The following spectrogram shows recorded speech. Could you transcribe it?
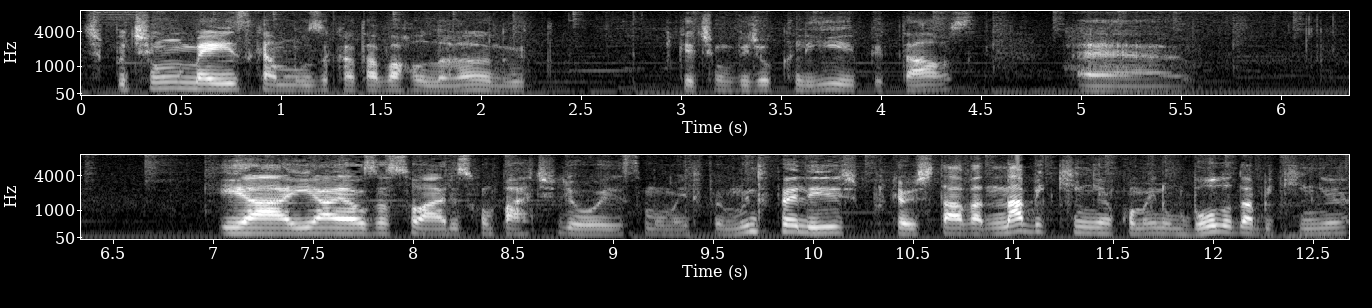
tipo, tinha um mês que a música tava rolando, porque tinha um videoclipe e tal. É... E aí a Elza Soares compartilhou esse momento. Foi muito feliz, porque eu estava na biquinha, comendo um bolo da biquinha,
